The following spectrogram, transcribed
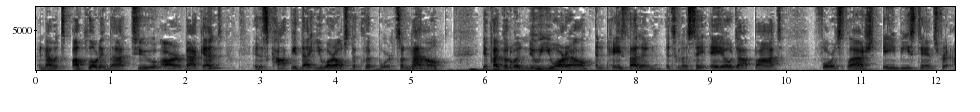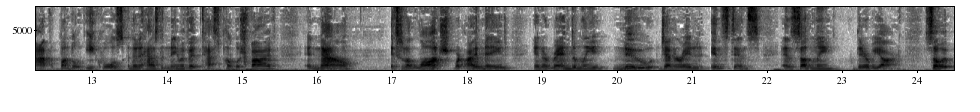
And now it's uploading that to our backend it has copied that URL to the clipboard. So now, if I go to a new URL and paste that in, it's going to say ao.bot forward slash AB stands for app bundle equals, and then it has the name of it, test publish 5. And now it's going to launch what I made in a randomly new generated instance, and suddenly there we are. So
